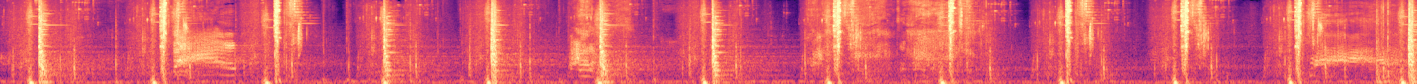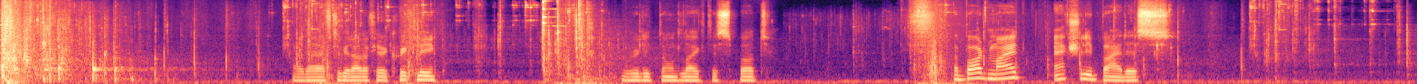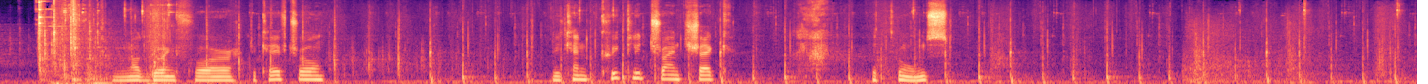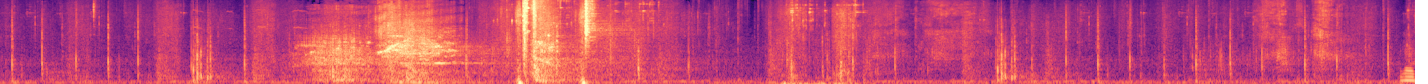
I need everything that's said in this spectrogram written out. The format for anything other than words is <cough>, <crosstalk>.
Alright, I have to get out of here quickly. Really don't like this spot. A bard might actually buy this. I'm not going for the cave troll. We can quickly try and check the tombs.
